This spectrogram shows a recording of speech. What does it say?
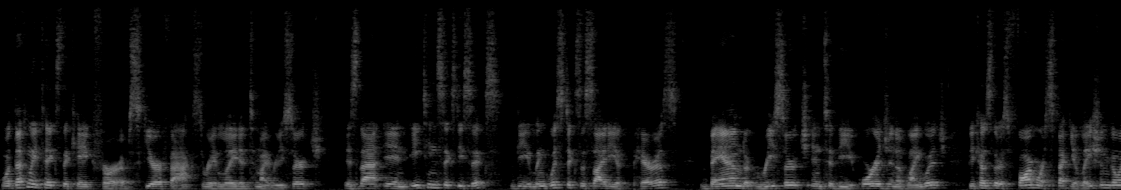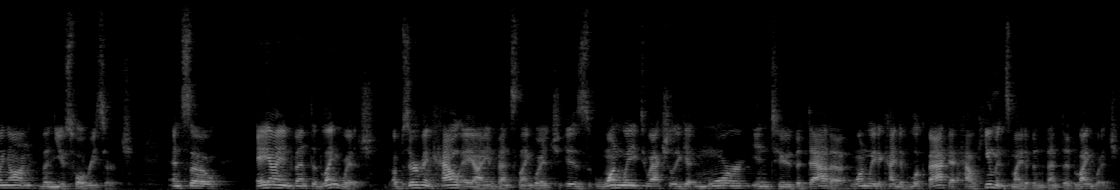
what definitely takes the cake for obscure facts related to my research is that in 1866, the Linguistic Society of Paris banned research into the origin of language because there's far more speculation going on than useful research. And so AI invented language, observing how AI invents language is one way to actually get more into the data, one way to kind of look back at how humans might have invented language.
